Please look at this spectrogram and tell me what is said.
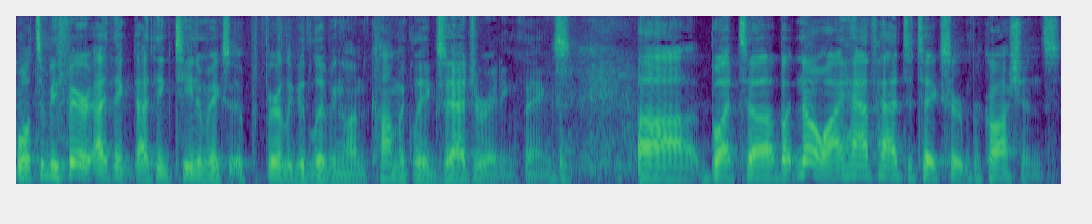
Well, to be fair, I think I think Tina makes a fairly good living on comically exaggerating things, uh, but uh, but no, I have had to take certain precautions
